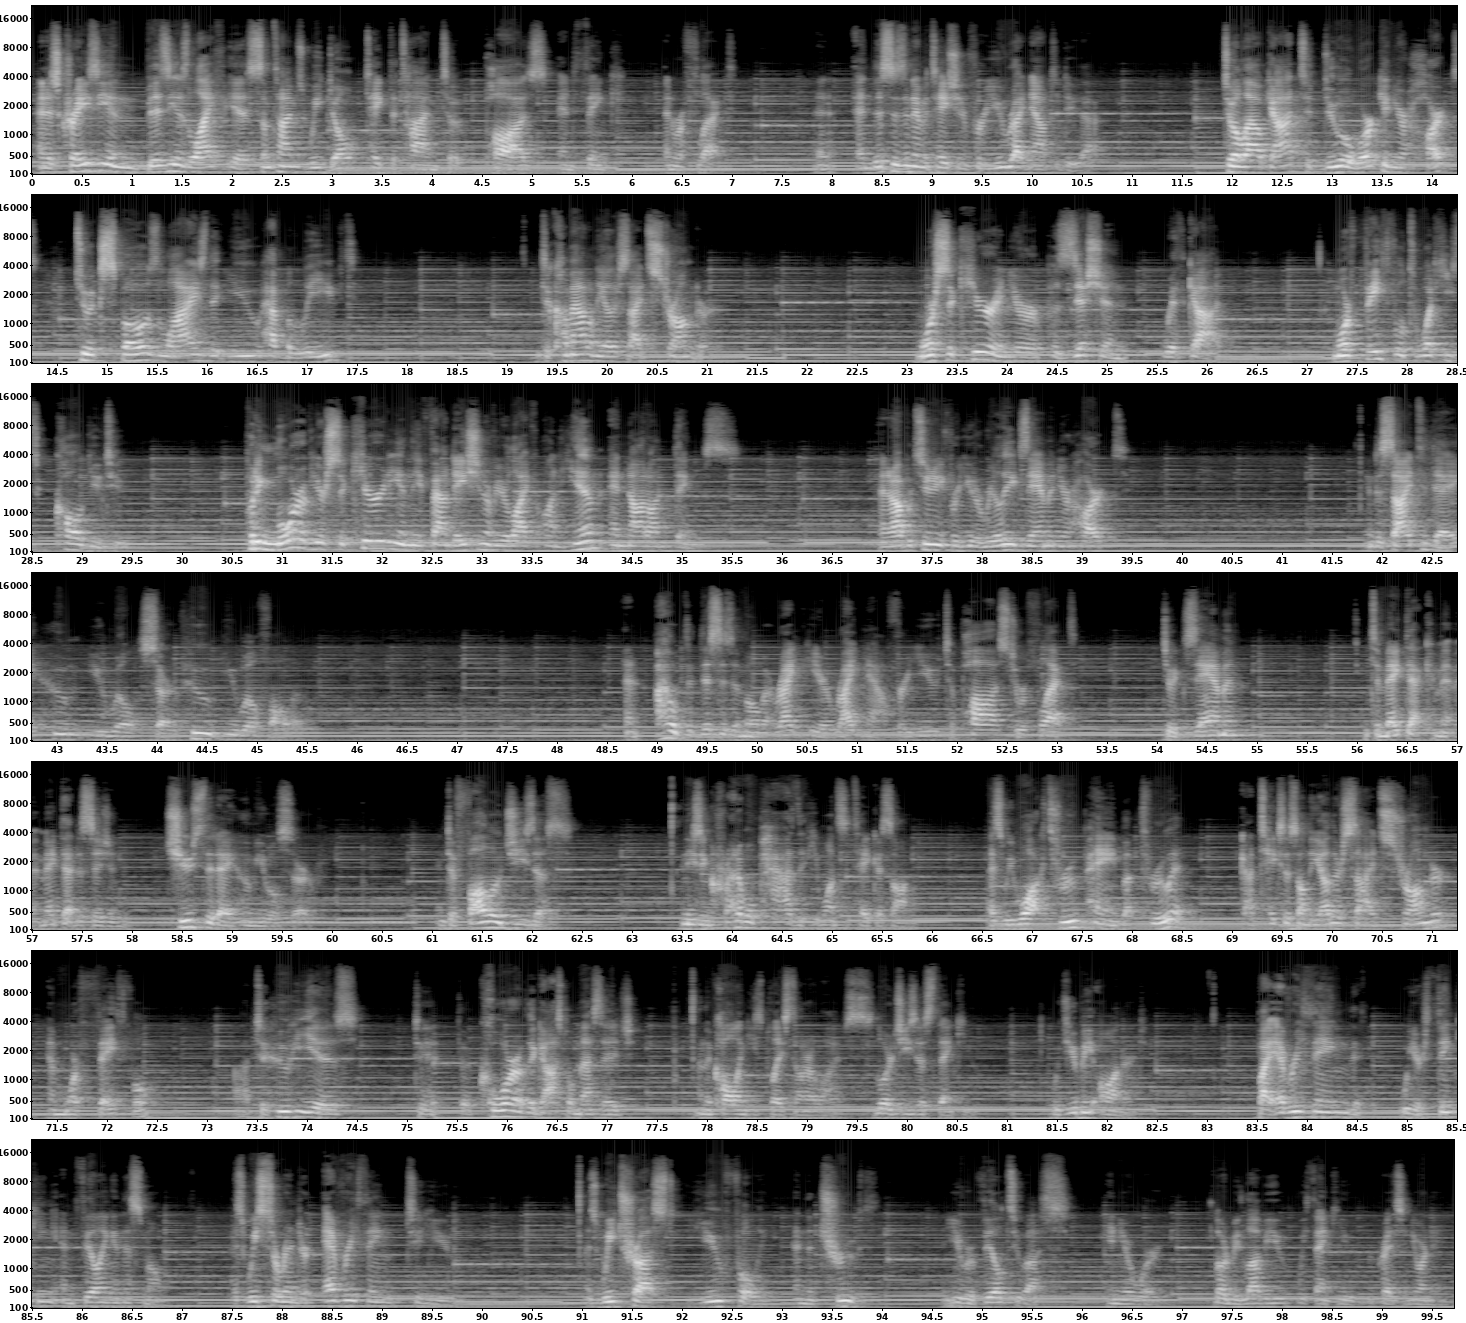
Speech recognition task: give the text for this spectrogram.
And as crazy and busy as life is, sometimes we don't take the time to pause and think and reflect. And, and this is an invitation for you right now to do that. To allow God to do a work in your heart, to expose lies that you have believed, to come out on the other side stronger, more secure in your position with God, more faithful to what He's called you to putting more of your security and the foundation of your life on Him and not on things. And an opportunity for you to really examine your heart and decide today whom you will serve, who you will follow. And I hope that this is a moment right here, right now, for you to pause, to reflect, to examine, to make that commitment, make that decision. Choose today whom you will serve and to follow Jesus and these incredible paths that He wants to take us on. As we walk through pain, but through it, God takes us on the other side stronger and more faithful uh, to who He is, to the core of the gospel message and the calling He's placed on our lives. Lord Jesus, thank you. Would you be honored by everything that we are thinking and feeling in this moment as we surrender everything to you? as we trust you fully and the truth that you reveal to us in your word. Lord, we love you. We thank you. We pray this in your name.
